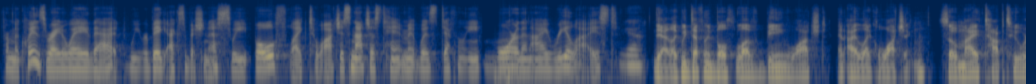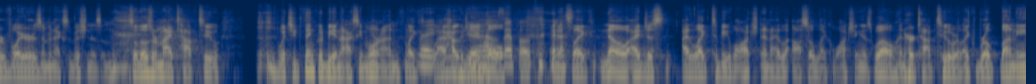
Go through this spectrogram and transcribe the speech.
from the quiz right away that we were big exhibitionists. We both like to watch. It's not just him, it was definitely more than I realized. Yeah. Yeah, like we definitely both love being watched and I like watching. So my top two were voyeurism and exhibitionism. So those were my top two, which you'd think would be an oxymoron. Like, Right. how could you Yeah, be both? both? And it's like, no, I just I like to be watched, and I also like watching as well. And her top two were like rope bunny,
